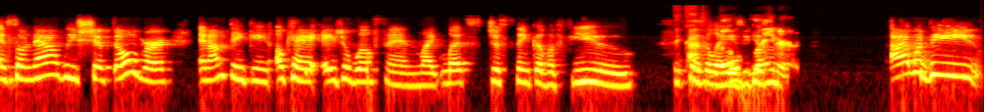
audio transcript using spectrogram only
And so now we shift over and I'm thinking, okay, A'ja Wilson, like let's just think of a few because accolades. No I would be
